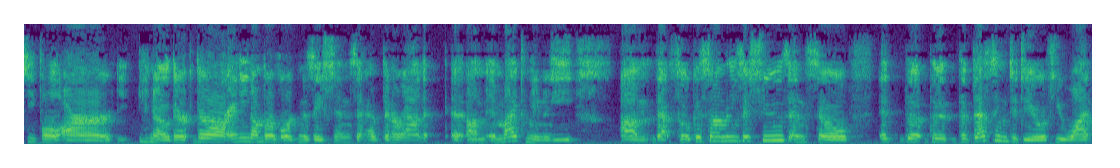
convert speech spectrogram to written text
people are you know there there are any number of organizations that have been around um, in my community um, that focus on these issues. And so it, the, the, the best thing to do if you want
